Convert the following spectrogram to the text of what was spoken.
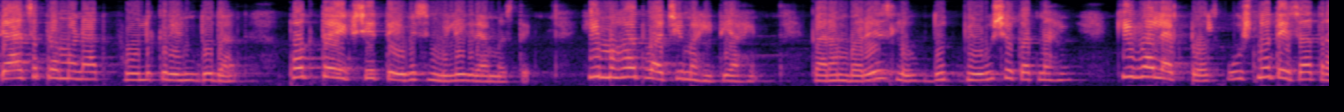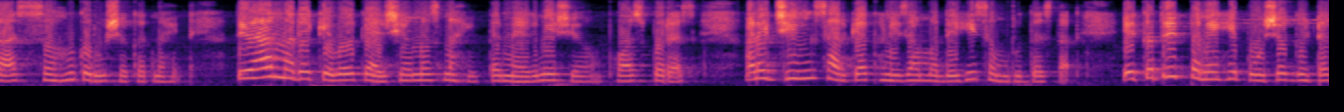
त्याच प्रमाणात फुल क्रीम दुधात फक्त एकशे तेवीस मिलीग्रॅम असते. ही महत्त्वाची माहिती आहे. कारण बरेच लोक दूध पिऊ शकत नाही किंवा लॅक्टोज उष्णतेचा त्रास सहन करू शकत नाहीत. तिळांमध्ये केवळ कॅल्शियमच नाही तर मॅग्नेशियम फॉस्फरस आणि झिंक सारख्या खनिजांमध्येही समृद्ध असतात. एकत्रितपणे हे पोषक घटक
